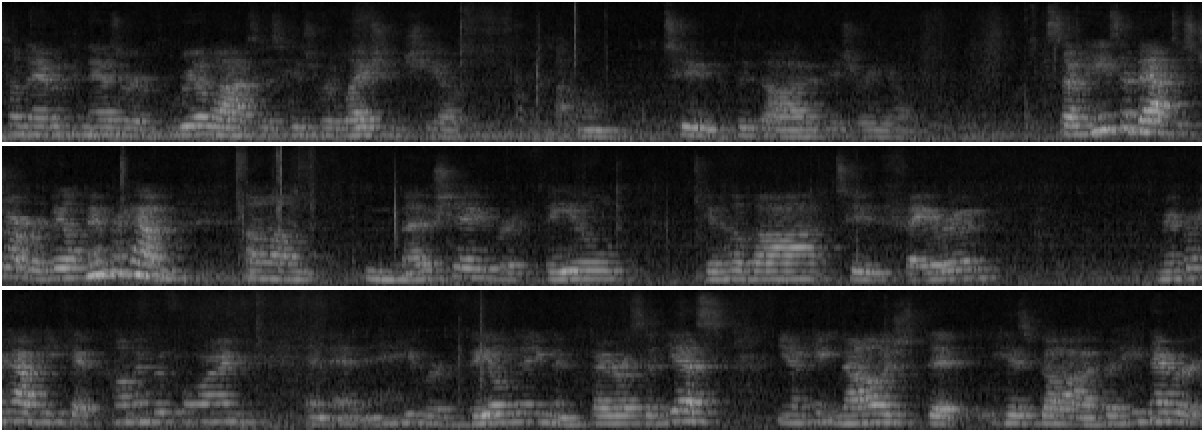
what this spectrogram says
till Nebuchadnezzar realizes his relationship um, to the God of Israel. So he's about to start revealing. Remember how um, Moshe revealed Jehovah to Pharaoh? Remember how he kept coming before him and, and he revealed him and Pharaoh said, yes, you know, he acknowledged that his God, but he never,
